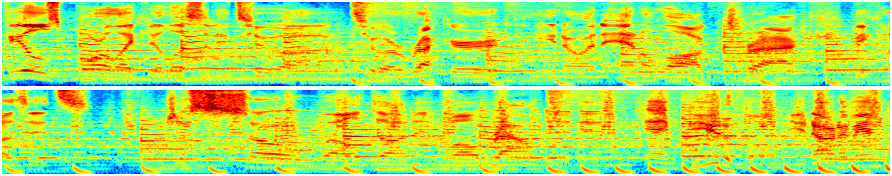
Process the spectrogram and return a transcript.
feels more like you're listening to a to a record, you know, an analog track because it's just so well done and well rounded and, and beautiful. You know what I mean?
